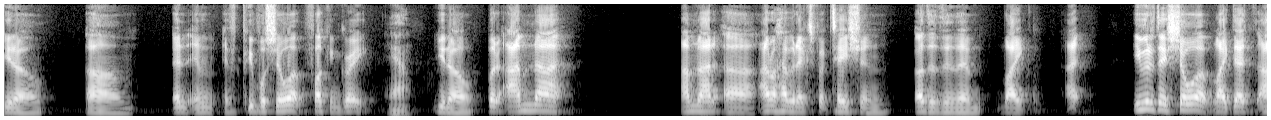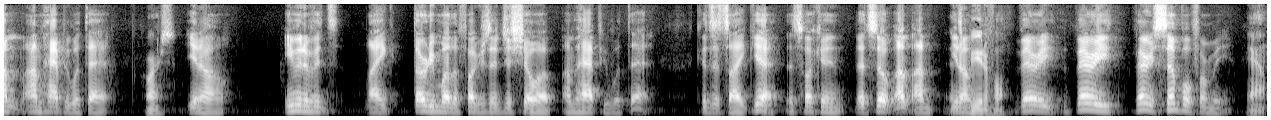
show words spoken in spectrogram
you know um and and if people show up fucking great Yeah. you know but i'm not i'm not uh i don't have an expectation other than them like i even if they show up like that i'm i'm happy with that Of course. you know even if it's like 30 motherfuckers that just show up i'm happy with that because it's like yeah that's fucking that's so i'm, I'm you know beautiful. very very very simple for me Yeah.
